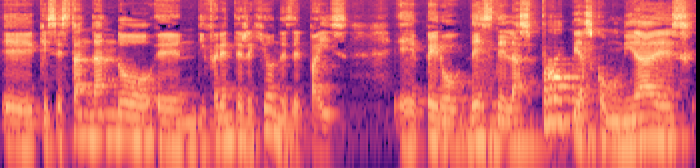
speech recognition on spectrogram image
eh, que se están dando en diferentes regiones del país. Eh, pero desde las propias comunidades,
